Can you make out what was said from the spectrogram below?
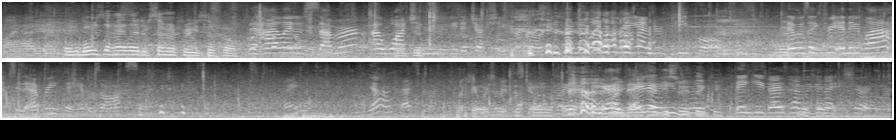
And what was the highlight of summer for you so far? the highlight of summer, uh, watching the movie that Jeff Schaffer wrote in front of like 300 people. There was like three, and they laughed at everything. It was awesome. Yeah, that's what I can't wait to meet this guy. Oh, yeah. you guys, I know, thank, you, sweet, thank you. Thank you guys. Have a good night. Sure.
